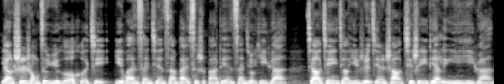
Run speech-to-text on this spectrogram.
两市融资余额合计一万三千三百四十八点三九亿元。较前一交易日减少七十一点零一亿元。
